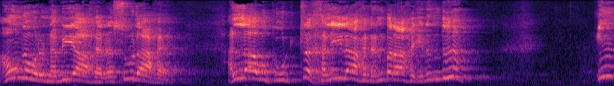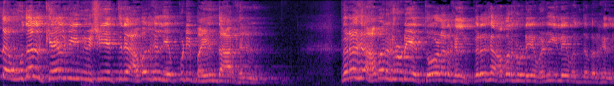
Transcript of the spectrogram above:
அவங்க ஒரு நபியாக ரசூலாக அல்லாவுக்கு உற்ற ஹலீலாக நண்பராக இருந்து இந்த முதல் கேள்வியின் விஷயத்தில் அவர்கள் எப்படி பயந்தார்கள்? பிறகு அவர்களுடைய தோழர்கள் பிறகு அவர்களுடைய வழியிலே வந்தவர்கள்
